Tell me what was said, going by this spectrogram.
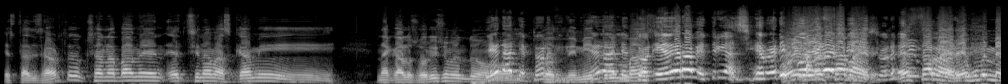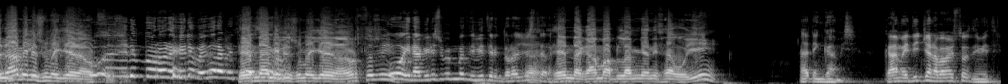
Ε, στα δυσαόρθωτο ξαναπάμε έτσι να μας κάνει να καλωσορίσουμε τον, Ένα λεπτό, ρε τον φίλε. Δημήτρη Ένα λεπτό. μας. Ε, δεν με τρία ζέρο. Δεν Όχι, μπορώ δεν να θα πάει. μιλήσω, ρε, ρε. Δεν θα μπορώ. πάει. ρε. Έχουμε μετά να μιλήσουμε για ένα Ε, όρθωση. Δεν μπορώ ρε φίλε, δεν με τρία Θέλει να ζέρο. μιλήσουμε για ένα όρθωση. Όχι, να μιλήσουμε με τον Δημήτρη τώρα και ύστερα. Θέλει να κάνουμε απλά μια εισαγωγή. Να την κάμεις. Κάμε τι και να πάμε στον Δημήτρη.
